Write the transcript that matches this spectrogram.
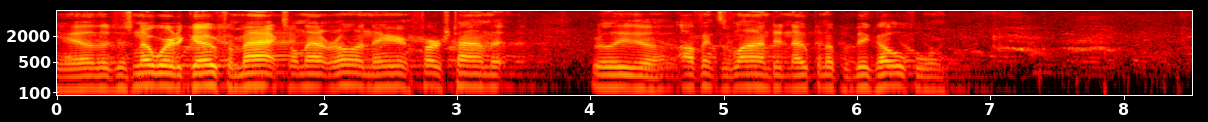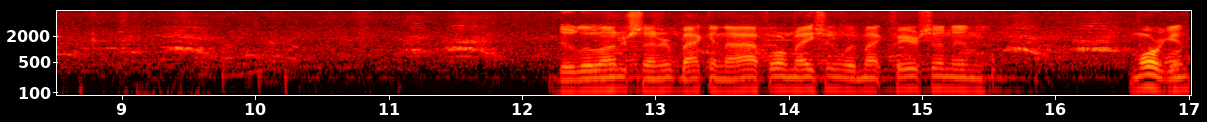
Yeah, there's just nowhere to go for Max on that run there. First time that really the offensive line didn't open up a big hole for him. Doolittle under center, back in the I formation with McPherson and Morgan,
